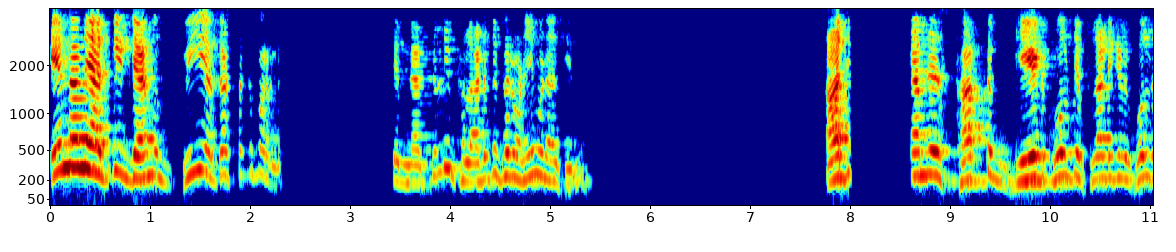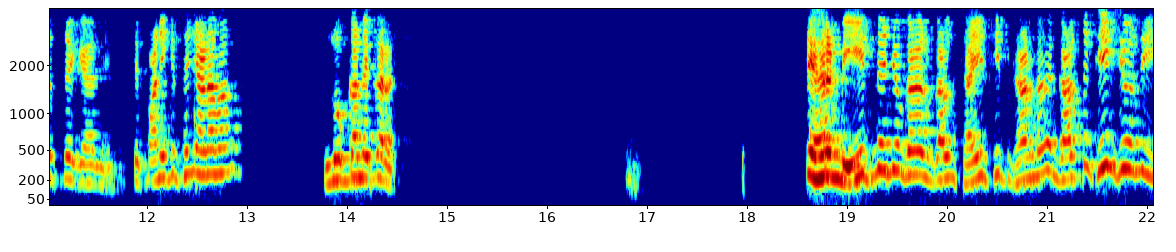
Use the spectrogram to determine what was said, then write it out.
ਇਹਨਾਂ ਨੇ ਅੱਜ ਕੀ ਡੈਮ 20 ਅਗਸਤ ਤੱਕ ਭਰਨੇ ਤੇ ਨੈਚੁਰਲੀ ਫਲੱਡ ਤੇ ਫਿਰ ਹੋਣੀ ਹੋਣਾ ਸੀ। ਅੱਜ ਕਹਿੰਦੇ ਸੱਤ ਗੇਟ ਖੋਲ ਤੇ ਫਲੱਡ ਗੇਟ ਖੋਲ ਦਿੱਤੇ ਗਏ ਨੇ, ਤੇ ਪਾਣੀ ਕਿੱਥੇ ਜਾਣਾ ਵਾ? ਲੋਕਾਂ ਦੇ ਘਰਾਂ 'ਚ। ਤੇ ਹਰਮੀਤ ਨੇ ਜੋ ਗੱਲ ਗੱਲ ਥਾਈ ਸੀ ਪਠਾਨ ਮੈਂ ਗੱਲ ਤੇ ਠੀਕ ਸੀ ਉਹਦੀ,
